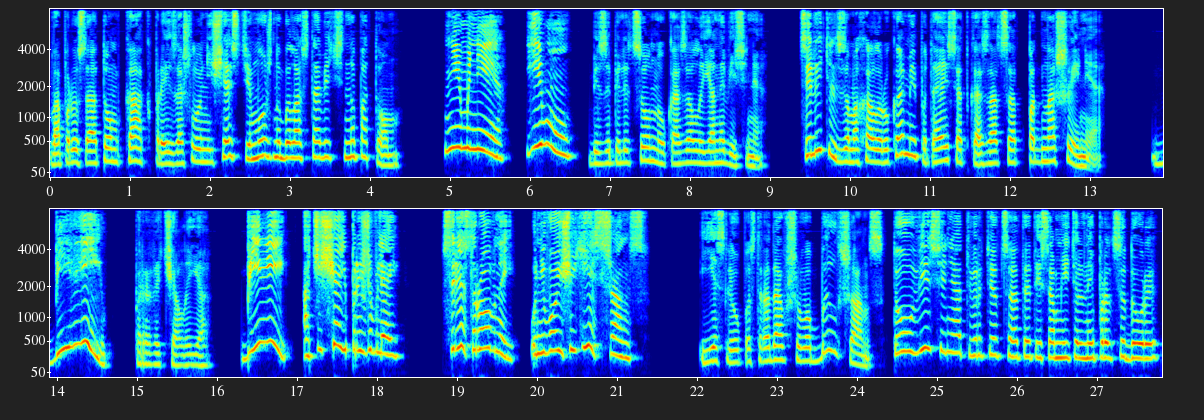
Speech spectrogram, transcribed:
Вопросы о том, как произошло несчастье, можно было оставить на потом. «Не мне, ему!» — безапелляционно указала я на Весеня. Целитель замахал руками, пытаясь отказаться от подношения. «Бери!» — прорычала я. «Бери! Очищай и приживляй! Срез ровный, у него еще есть шанс!» Если у пострадавшего был шанс, то у Весеня отвертеться от этой сомнительной процедуры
